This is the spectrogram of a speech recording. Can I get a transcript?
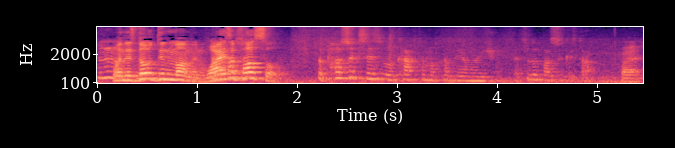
no, no, no. When there's no din mammon, why is it pasuk- the pasuk says "V'lakachtam lachem b'yom. That's what the pasuk is talking about. Right.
